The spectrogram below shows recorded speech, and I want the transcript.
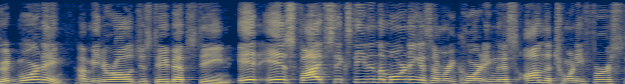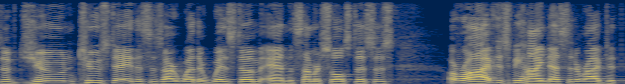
Good morning. I'm meteorologist Dave Epstein. It is 5:16 in the morning as I'm recording this on the 21st of June, Tuesday. This is our weather wisdom and the summer solstice has arrived. It's behind us. It arrived at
